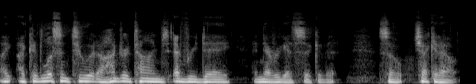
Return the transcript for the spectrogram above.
I, I could listen to it a hundred times every day and never get sick of it. So check it out.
